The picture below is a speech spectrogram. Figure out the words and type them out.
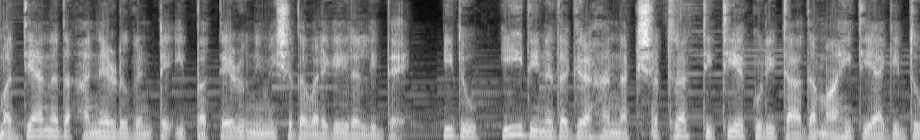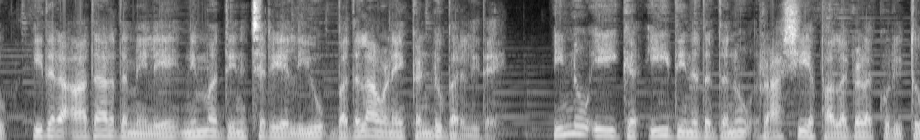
ಮಧ್ಯಾಹ್ನದ ಹನ್ನೆರಡು ಗಂಟೆ ಇಪ್ಪತ್ತೇಳು ನಿಮಿಷದವರೆಗೆ ಇರಲಿದೆ. ಇದು ಈ ದಿನದ ಗ್ರಹ ನಕ್ಷತ್ರ ತಿಥಿಯ ಕುರಿತಾದ ಮಾಹಿತಿಯಾಗಿದ್ದು, ಇದರ ಆಧಾರದ ಮೇಲೆಯೇ ನಿಮ್ಮ ದಿನಚರಿಯಲ್ಲಿಯೂ ಬದಲಾವಣೆ ಕಂಡುಬರಲಿದೆ. ಇನ್ನು ಈಗ ಈ ದಿನದ ಧನು ರಾಶಿಯ ಫಲಗಳ ಕುರಿತು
